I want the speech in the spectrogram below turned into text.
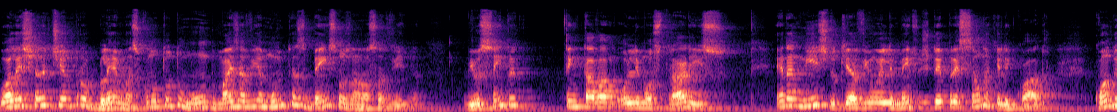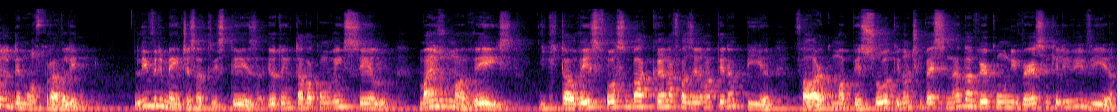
O Alexandre tinha problemas, como todo mundo, mas havia muitas bênçãos na nossa vida. E eu sempre tentava lhe mostrar isso. Era nítido que havia um elemento de depressão naquele quadro. Quando ele demonstrava li livremente essa tristeza, eu tentava convencê-lo, mais uma vez, de que talvez fosse bacana fazer uma terapia, falar com uma pessoa que não tivesse nada a ver com o universo em que ele vivia.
